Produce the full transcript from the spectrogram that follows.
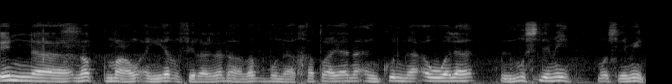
إنا نطمع أن يغفر لنا ربنا خطايانا أن كنا أول المسلمين. مسلمين.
